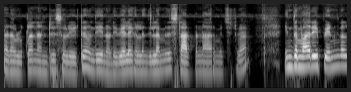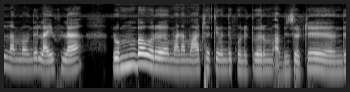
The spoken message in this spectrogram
கடவுளுக்கெலாம் நன்றி சொல்லிவிட்டு வந்து என்னுடைய வேலைகள் வந்து எல்லாமே ஸ்டார்ட் பண்ண ஆரம்பிச்சிடுவேன். இந்த மாதிரி பெண்கள் நம்ம வந்து லைஃப்பில் ரொம்ப ஒரு மன மாற்றத்தை வந்து கொண்டுட்டு வரும் அப்படின்னு சொல்லிட்டு வந்து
